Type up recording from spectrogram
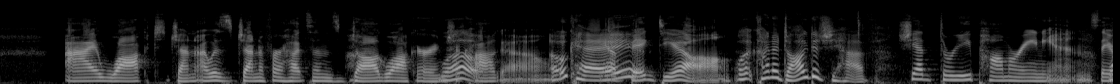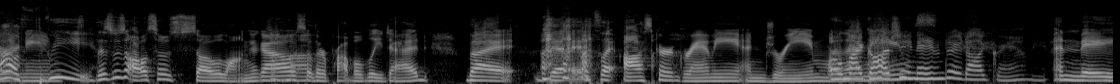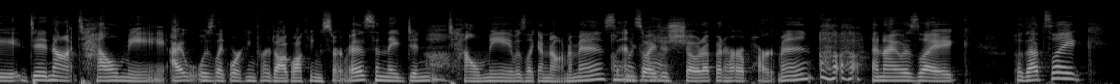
I walked Jen. I was Jennifer Hudson's dog walker in Whoa. Chicago. Okay. Yeah, big deal. What kind of dog did she have? She had three Pomeranians. They Wow, were named. three. This was also so long ago, so uh-huh. they're probably dead. But the, it's like Oscar, Grammy, and Dream. were oh my god, she named her dog Grammy. and they did not tell me. I was like working for a dog walking service and they didn't tell me it was like anonymous. Oh and so I just showed up at her apartment and I was like, oh, that's like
